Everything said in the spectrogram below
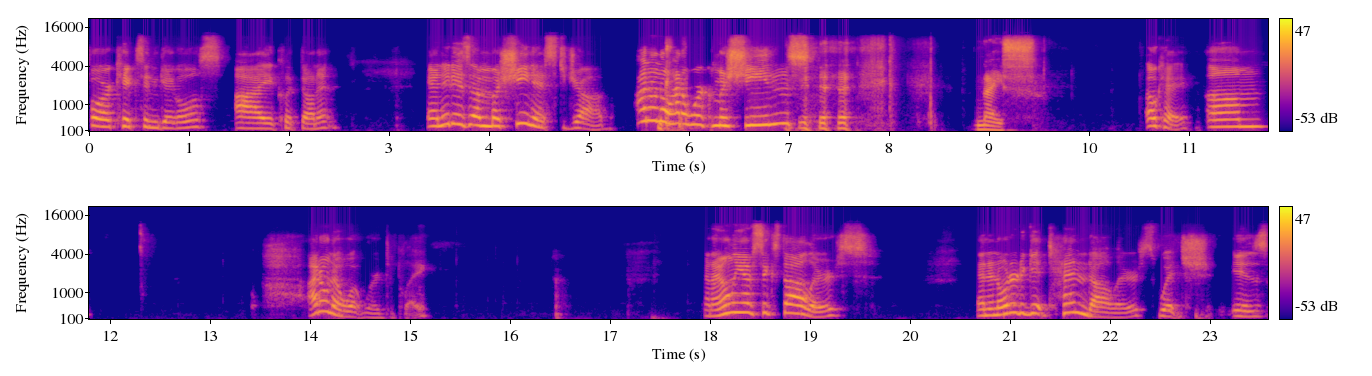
for kicks and giggles, I clicked on it, and it is a machinist job. I don't know how to work machines. nice. Okay. Um I don't know what word to play. And I only have $6. And in order to get $10, which is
